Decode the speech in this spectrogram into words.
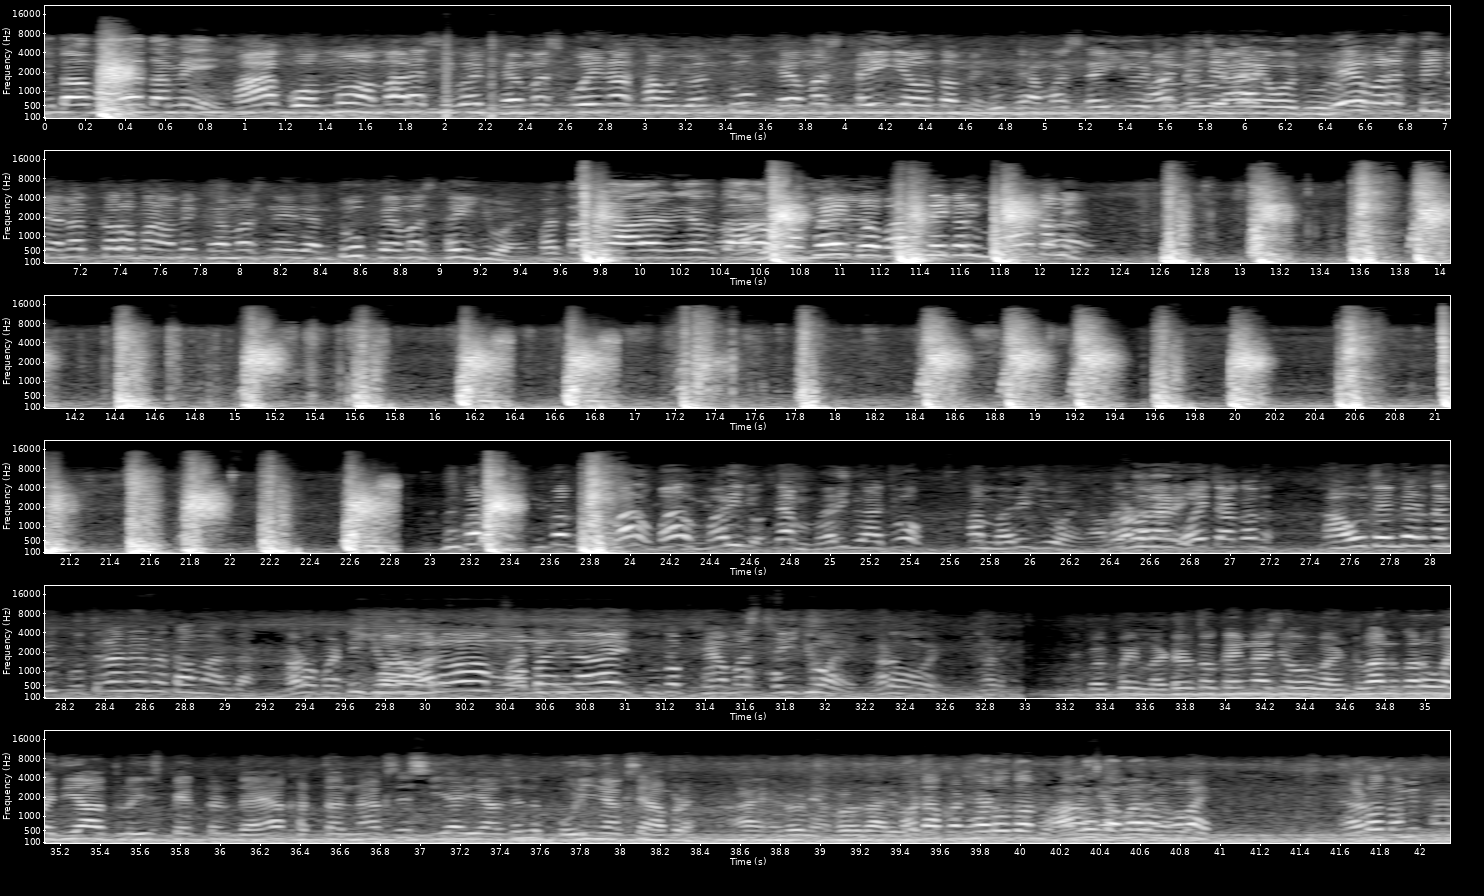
શું કામ માર્યા તમે. આ ગોમમાં અમારા સિવાય ફેમસ કોઈ ના થવું જોઈએ. તું ફેમસ થઈ ગયો તમે. તું ફેમસ થઈ ગયો એટલે તું ના રહેવો જેટલા- બે વર્ષથી મહેનત કરો પણ અમે ફેમસ નહીં રહ્યા. તું ફેમસ થઈ ગયો પણ તમે આ વીડિયો કોઈ વાત નહીં કરી. મારો તમે દીપકભાઈ, દીપકભાઈ, મારો, જો ત્યાં મરી જો આ જો, આ મરી જો હવે તમે કોઈ ચાકર આવું તે અંદર તમે કૂતરાને નતા મારતા. હડો પટી ગયો હળો, મોબાઈલ લઈ, તું તો ફેમસ થઈ ગયો હે. હડો હવે, દીપકભાઈ મર્ડર તો કરી નાખ્યો વંટવાનું કરો વધી આ પોલીસ ઇન્સ્પેક્ટર દયા ખતરનાક છે. શિયાળી આવશે ને ફોડી નાખશે આપણે. હા હેડો ને હળો તારી ફટાફટ હેડો તમે. હેડો તમારો મોબાઈલ હેડો તમે ફટાફટ.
